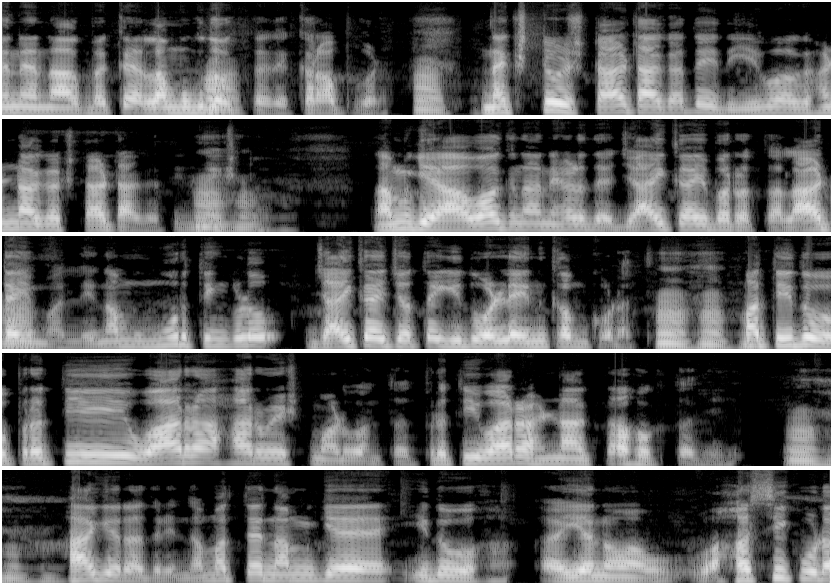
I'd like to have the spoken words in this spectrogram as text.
ಏನೇನ್ ಆಗ್ಬೇಕು ಎಲ್ಲ ಮುಗ್ದೋಗ್ತದೆ ಕ್ರಾಪ್ಗಳು. ನೆಕ್ಸ್ಟ್ ಸ್ಟಾರ್ಟ್ ಆಗತ್ತೆ ಇದು. ಇವಾಗ ಹಣ್ಣಾಗಕ್ ಸ್ಟಾರ್ಟ್ ಆಗತ್ತೆ. ನಮ್ಗೆ ಆವಾಗ ನಾನು ಹೇಳ್ದೆ ಜಾಯ್ಕಾಯಿ ಬರುತ್ತಲ್ಲ ಆ. ಟೈಮ್ ಅಲ್ಲಿ ನಮ್ ಮೂರ್ ತಿಂಗಳು ಜಾಯ್ಕಾಯಿ ಜೊತೆ ಇದು ಒಳ್ಳೆ ಇನ್ಕಮ್ ಕೊಡತ್ತೆ ಮತ್ತೆ ಇದು ಪ್ರತಿ ವಾರ ಹಾರ್ವೆಸ್ಟ್ ಮಾಡುವಂತದ್ದು ಪ್ರತಿ ವಾರ ಹಣ್ಣಾಗ್ತಾ ಹೋಗ್ತದೆ. ಹಾಗಿರೋದ್ರಿಂದ ಮತ್ತೆ ನಮ್ಗೆ ಇದು ಏನು ಹಸಿ ಕೂಡ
